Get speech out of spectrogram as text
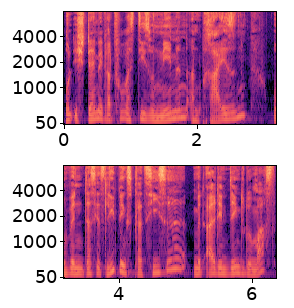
und ich stelle mir gerade vor, was die so nehmen an Preisen Und wenn das jetzt Lieblingsplatz hieße, mit all den Dingen, die du machst,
